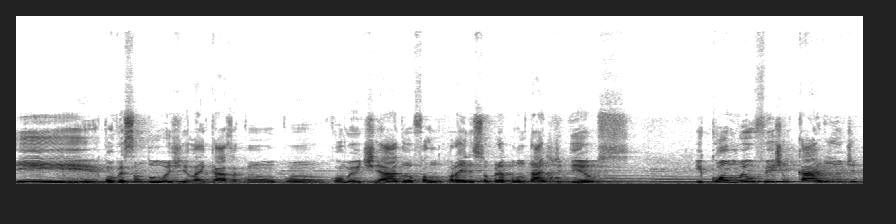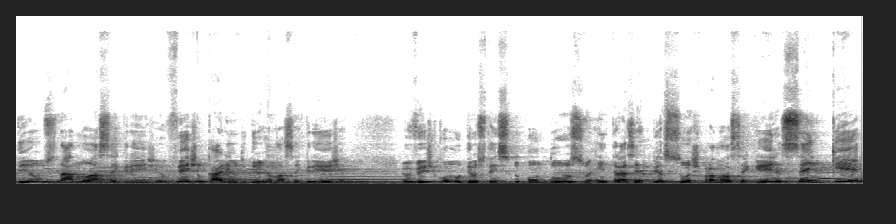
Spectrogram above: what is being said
E conversando hoje lá em casa com, com, com o meu enteado, eu falando para ele sobre a bondade de Deus e como eu vejo um carinho de Deus na nossa igreja. Eu vejo um carinho de Deus na nossa igreja. Eu vejo como Deus tem sido bondoso em trazer pessoas para a nossa igreja sem que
